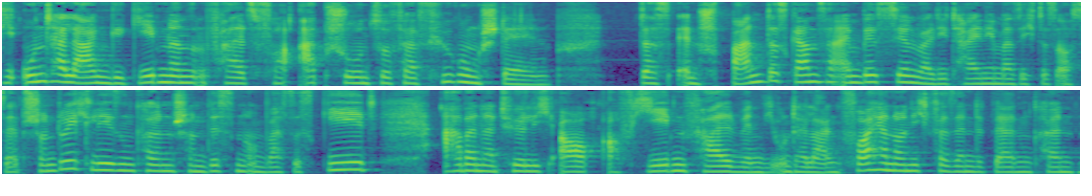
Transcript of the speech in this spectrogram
die Unterlagen gegebenenfalls vorab schon zur Verfügung stellen. Das entspannt das Ganze ein bisschen, weil die Teilnehmer sich das auch selbst schon durchlesen können, schon wissen, um was es geht. Aber natürlich auch auf jeden Fall, wenn die Unterlagen vorher noch nicht versendet werden können,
